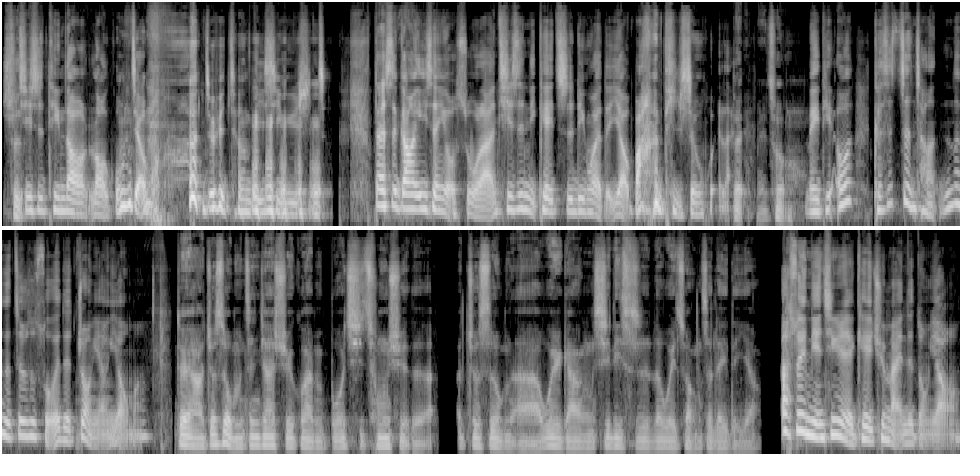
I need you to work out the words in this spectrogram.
是，其实听到老公讲话就会降低性欲是真，但是刚刚医生有说了，其实你可以吃另外的药把它提升回来。对，没错。每天哦，可是正常那个就是所谓的壮阳药吗？对啊，就是我们增加血管勃起充血的，就是我们的威尔刚、西力士、乐威壮之类的药啊。所以年轻人也可以去买那种药。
